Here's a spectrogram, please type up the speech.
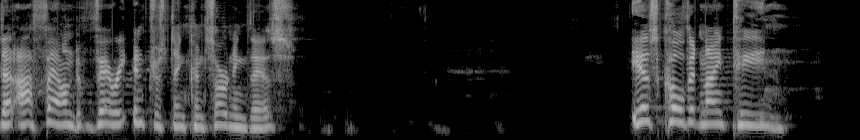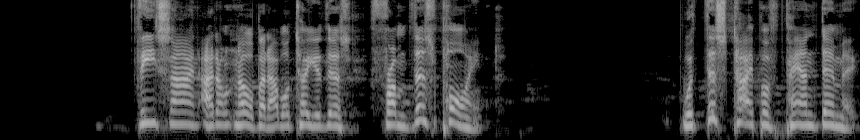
that I found very interesting concerning this. Is COVID 19 the sign? I don't know, but I will tell you this from this point, with this type of pandemic,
